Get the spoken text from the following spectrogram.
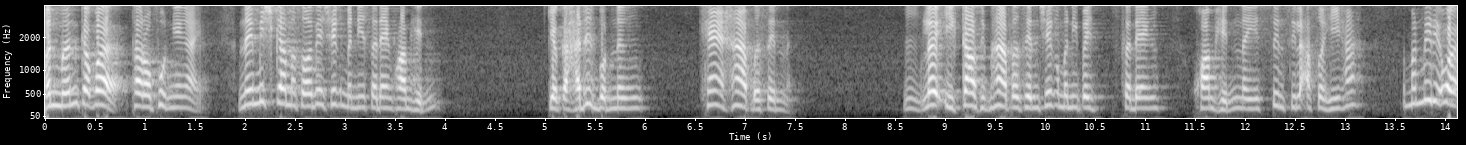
มันเหมือนกับว่าถ้าเราพูดง่ายๆ ในมิชกามาซอยเบเชคบันนีแสดงความเห็น เกี่ยวกับฮะดิษบทหนึ่งแค่ห้าเปอร์เซ็นต์แล้วอีกเก้าสิบห้าเปอร์เซ็นต์เชคบันนีไปแสดงความเห็นในสินซิละอัสฮีฮะมันไม่เรียกว่า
